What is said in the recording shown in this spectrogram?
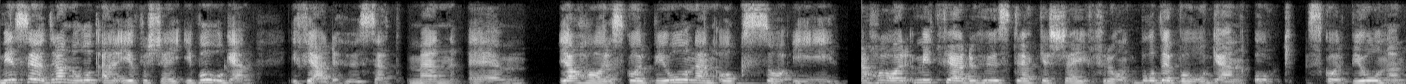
Min södra nod är i och för sig i vågen i fjärde huset, men eh, jag har skorpionen också i jag har, mitt fjärde hus sträcker sig från både vågen och skorpionen.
